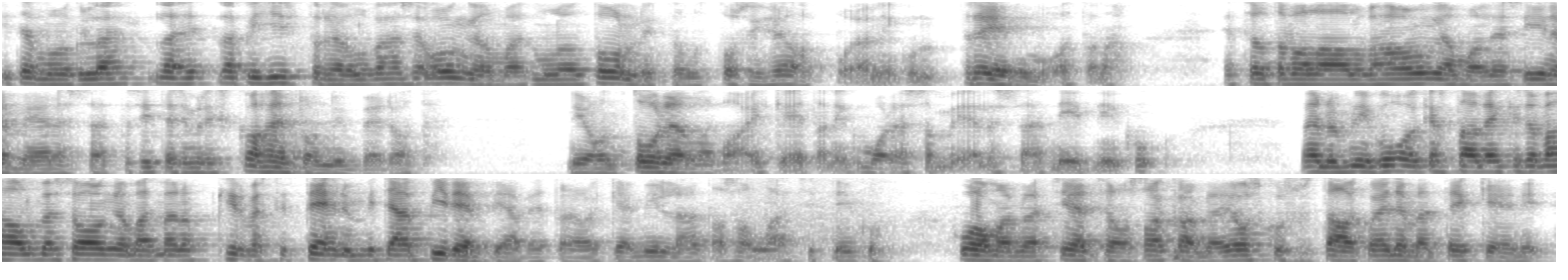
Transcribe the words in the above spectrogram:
Itse mulla on kyllä läpi, läpi historiaa ollut vähän se ongelma, että mulla on tonnit ollut tosi helppoja niin kuin treenimuotona. Että se on tavallaan ollut vähän ongelmallinen siinä mielessä, että sitten esimerkiksi kahden tonnin vedot, niin on todella vaikeita niin kuin monessa mielessä. Että niitä niin kuin, mä en ole niin kuin oikeastaan ehkä se vähän ollut myös se ongelma, että mä en ole hirveästi tehnyt mitään pidempiä vetoja oikein millään tasolla. Että sitten niin kuin huomannut, että sieltä se on sakannut ja joskus kun sitä alkoi enemmän tekemään, niin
